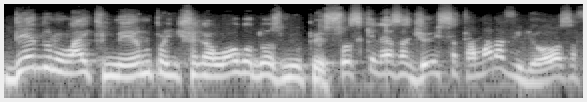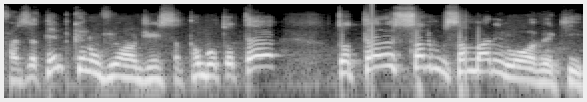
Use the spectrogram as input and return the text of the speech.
Dedo no like mesmo pra gente chegar logo a duas mil pessoas, que nessa audiência tá maravilhosa. Fazia tempo que eu não vi uma audiência tão boa. Tô até, tô até somebody love aqui.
